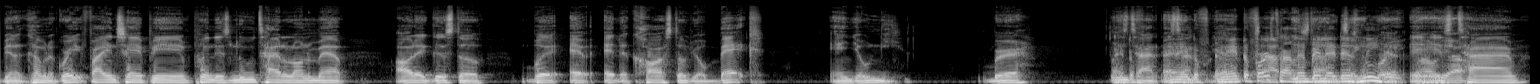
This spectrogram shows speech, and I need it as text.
been becoming a great fighting champion, putting this new title on the map, all that good stuff. But at, at the cost of your back and your knee, bruh. It's the- time. It's ain't time the- ain't the first time it's they've been at this knee. break. It Oh, is yeah. time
